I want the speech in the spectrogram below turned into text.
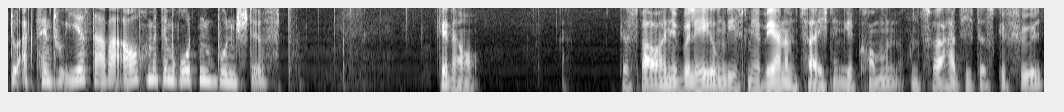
Du akzentuierst aber auch mit dem roten Buntstift. Genau. Das war auch eine Überlegung, die ist mir während dem Zeichnen gekommen. Und zwar hatte ich das Gefühl,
